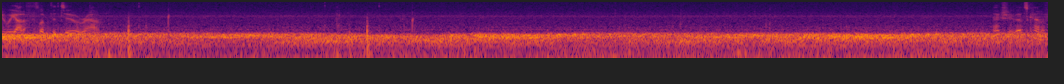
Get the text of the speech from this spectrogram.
maybe we ought to flip the two around. Actually, that's kind of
